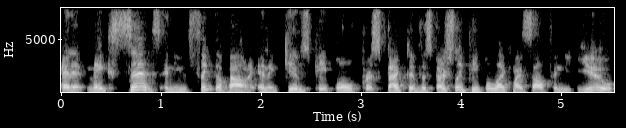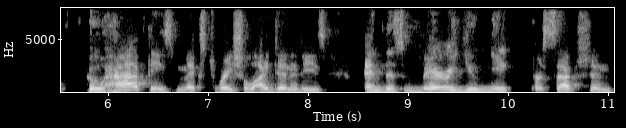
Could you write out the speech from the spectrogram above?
And it makes sense. And you think about it, and it gives people perspective, especially people like myself and you who have these mixed racial identities and this very unique perception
